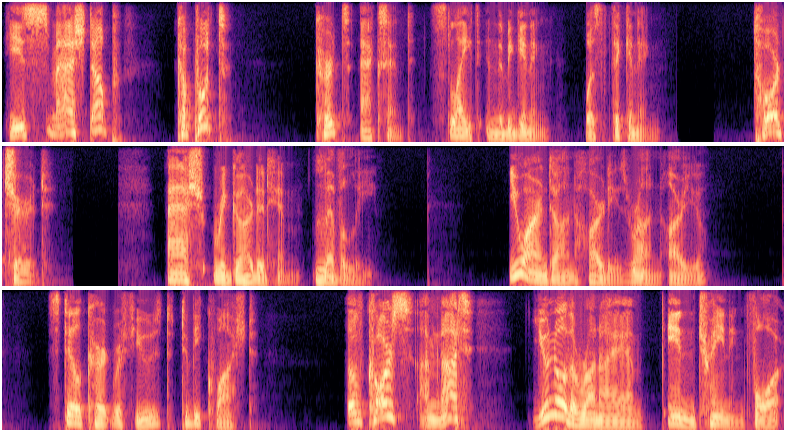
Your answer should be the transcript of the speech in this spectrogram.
He's smashed up! Kaput! Kurt's accent slight in the beginning, was thickening. Tortured. Ashe regarded him levelly. You aren't on Hardy's run, are you? Still Kurt refused to be quashed. Of course I'm not. You know the run I am in training for.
